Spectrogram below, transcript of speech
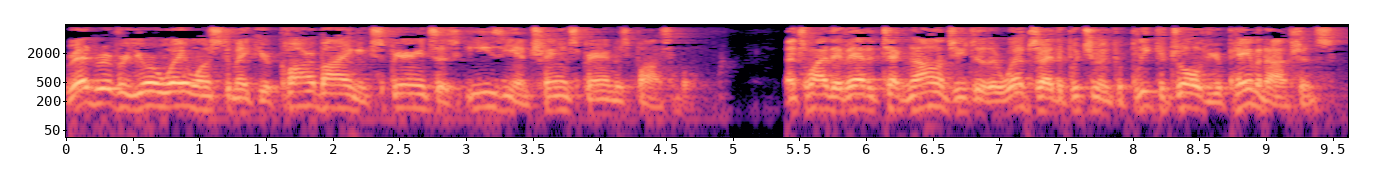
Red River Your Way wants to make your car buying experience as easy and transparent as possible. That's why they've added technology to their website to put you in complete control of your payment options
